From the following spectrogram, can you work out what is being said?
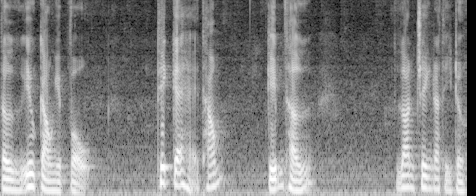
từ yêu cầu nghiệp vụ thiết kế hệ thống, kiểm thử, launching ra thị trường.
